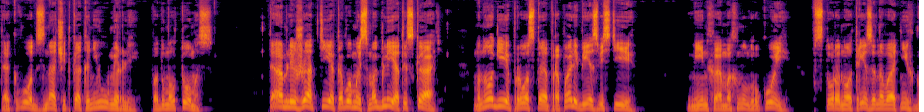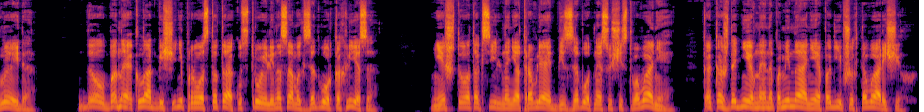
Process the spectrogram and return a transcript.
«Так вот, значит, как они умерли», — подумал Томас. Там лежат те, кого мы смогли отыскать. Многие просто пропали без вести. Минха махнул рукой в сторону отрезанного от них Глейда. Долбаное кладбище не просто так устроили на самых задворках леса. Ничто так сильно не отравляет беззаботное существование, как каждодневное напоминание о погибших товарищах.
